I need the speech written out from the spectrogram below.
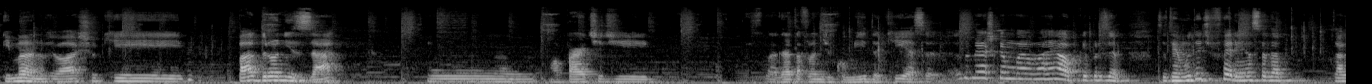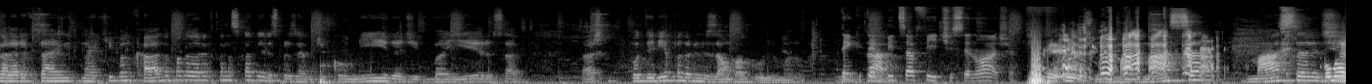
E mano, eu acho que padronizar um- uma parte de a galera tá falando de comida aqui, essa eu também acho que é uma, uma real, porque por exemplo, você tem muita diferença da, da galera que tá em- na arquibancada pra galera que tá nas cadeiras, por exemplo, de comida, de banheiro, sabe? Eu acho que poderia padronizar um bagulho, mano. Tem que ter Ah, pizza fit, você não acha? ma- massa, massa Ô,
